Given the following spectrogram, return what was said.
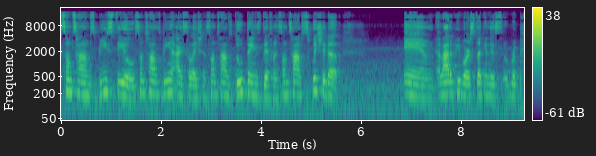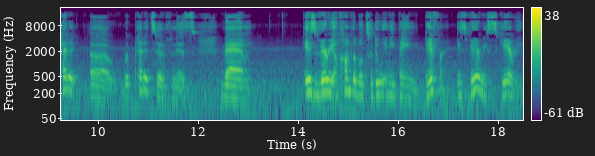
sometimes be still, sometimes be in isolation, sometimes do things different, sometimes switch it up. And a lot of people are stuck in this repetitive uh, repetitiveness that it's very uncomfortable to do anything different. It's very scary.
